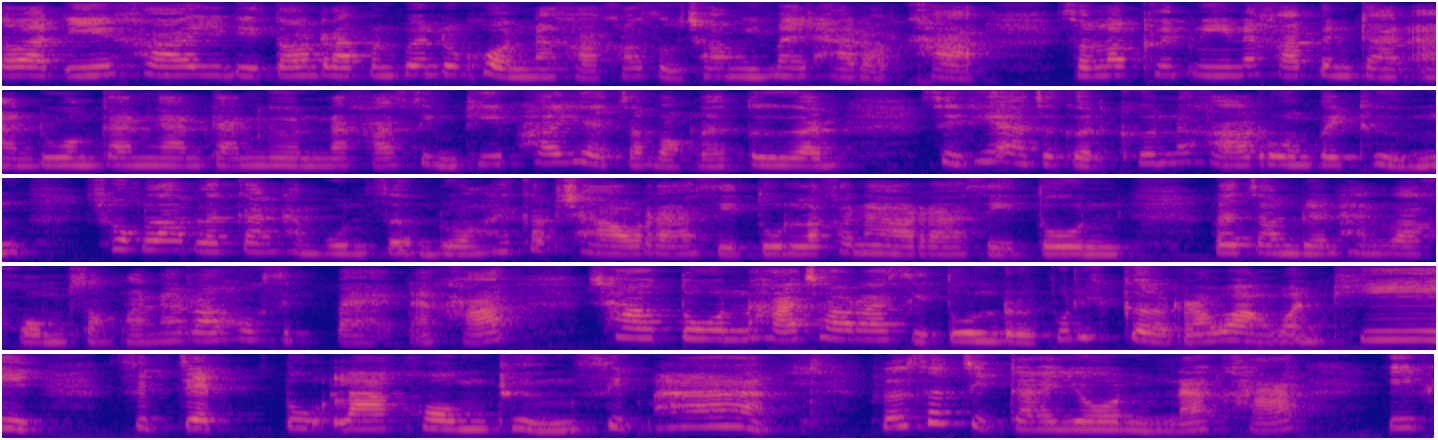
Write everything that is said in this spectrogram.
สวัสดีค่ะ ยินดีต้อนรับเพื่อนๆทุกคนนะคะ เข้าสู่ช่องวิไมทารอดค่ะสำหรับคลิปนี้นะคะ เป็นการอ่านดวงการงานการเงินนะคะ สิ่งที่ไพ่อยากจะบอกและเตือน สิ่งที่อาจจะเกิดขึ้นนะคะ รวมไปถึงโชคลาภและการทำบุญเสริมดวงให้กับชาวราศีตุลลัคนาราศีตุลประจำเดือนธันวาคม 2568 นะคะ ชาวตุลนะคะ ชาวราศีตุลหรือผู้ที่เกิดระหว่างวันที่ 17 ตุลาคมถึง 15 พฤศจิกายนนะคะ EP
